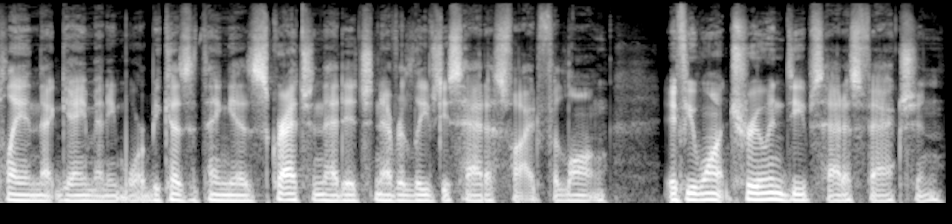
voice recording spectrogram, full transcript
playing that game anymore. Because the thing is, scratching that itch never leaves you satisfied for long. If you want true and deep satisfaction,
